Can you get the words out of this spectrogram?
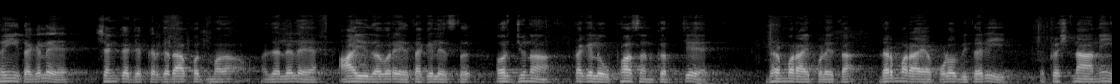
थंय तागेले शंख चक्र गदा पद्म जालेले आयुध बरें तागेले अर्जुना तागेले उपासन करचे धर्मराय पळयता धर्मराय पळोव भितरी कृष्णानी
